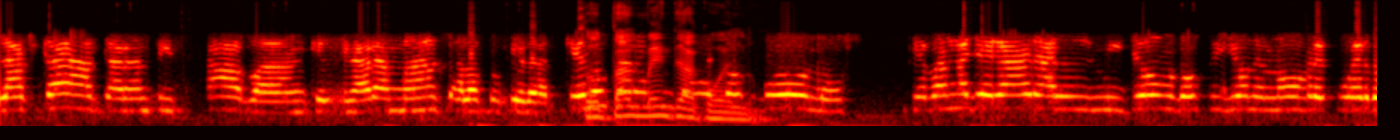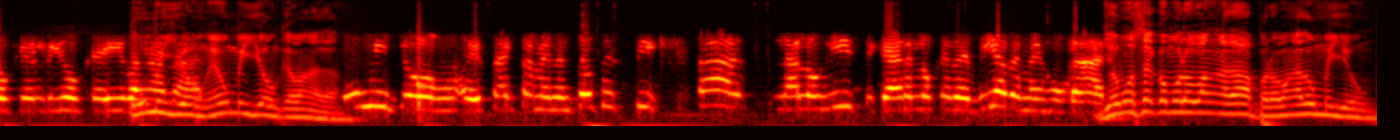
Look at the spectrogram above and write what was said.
las cajas garantizaban que llegara más a la sociedad. ¿Qué Totalmente de acuerdo. bonos que van a llegar al millón o dos millones? No recuerdo que él dijo que iban Un a dar. millón, es un millón que van a dar. Un millón, exactamente. Entonces, sí, quizás la logística era lo que debía de mejorar. Yo no sé cómo lo van a dar, pero van a dar un millón.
